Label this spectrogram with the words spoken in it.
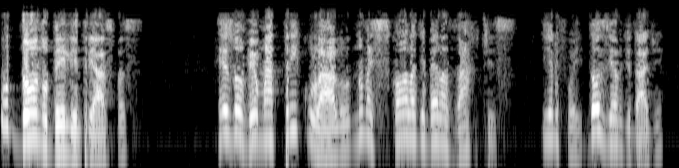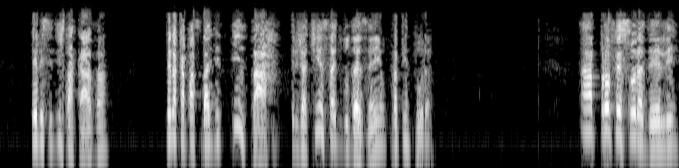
O dono dele, entre aspas, resolveu matriculá-lo numa escola de belas artes e ele foi. 12 anos de idade, ele se destacava pela capacidade de pintar. Ele já tinha saído do desenho para a pintura. A professora dele,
